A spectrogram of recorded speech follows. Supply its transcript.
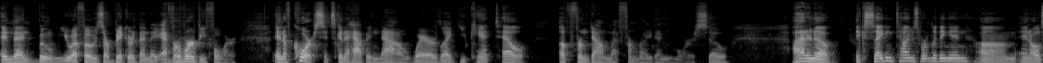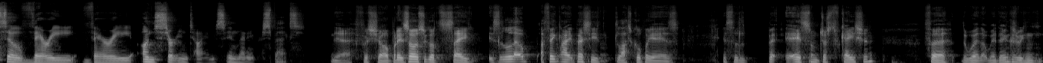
and then boom, UFOs are bigger than they ever were before. And of course, it's going to happen now where like you can't tell up from down, left from right anymore. So I don't know exciting times we're living in, um, and also very, very uncertain times in many respects. Yeah, for sure. But it's also good to say it's a little. I think, like especially the last couple of years, it's a bit. It is some justification for the work that we're doing because we can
